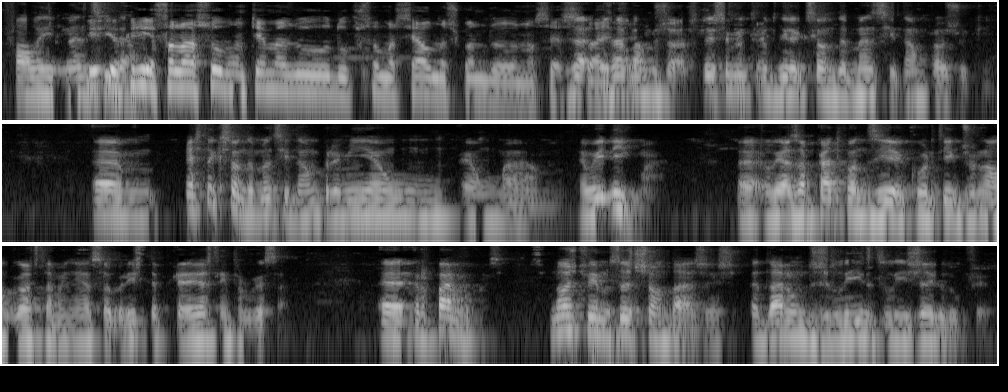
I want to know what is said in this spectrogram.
fala em mansidão. Eu, queria falar sobre um tema do, do professor Marcelo, mas quando não sei se já, vai. Já vamos, Jorge. Deixa-me okay. introduzir a questão da mansidão para o Joaquim. Um, esta questão da mansidão, para mim, é um, é uma, é um enigma. Uh, aliás, há bocado, quando dizia que o artigo do Jornal de Negócios amanhã é sobre isto, é porque é esta interrogação. Uh, repare uma coisa: nós vemos as sondagens a dar um deslize ligeiro do governo.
